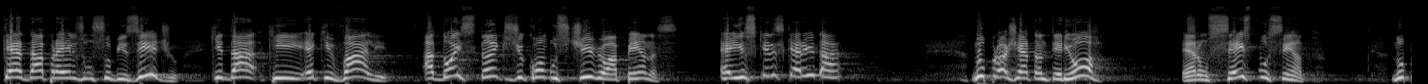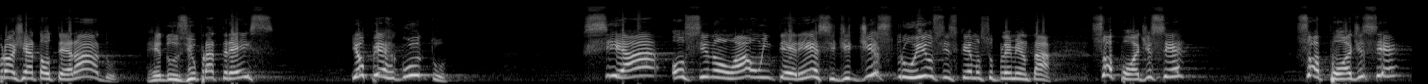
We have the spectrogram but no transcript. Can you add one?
quer dar para eles um subsídio que, dá, que equivale a dois tanques de combustível apenas. É isso que eles querem dar. No projeto anterior, eram 6%. No projeto alterado, reduziu para 3%. E eu pergunto: se há ou se não há um interesse de destruir o sistema suplementar? Só pode ser. Só pode ser.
